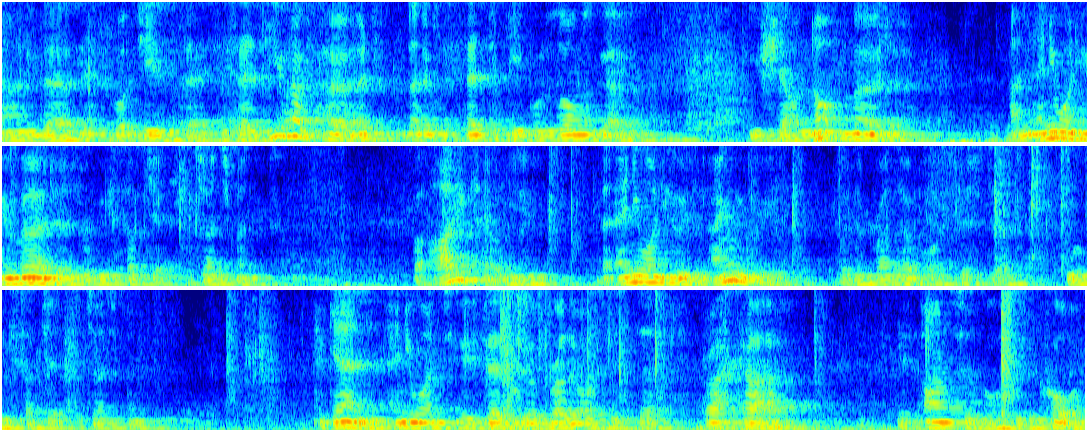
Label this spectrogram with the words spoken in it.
And uh, this is what Jesus says. He says, You have heard that it was said to people long ago, You shall not murder, and anyone who murders will be subject to judgment. But I tell you that anyone who is angry with a brother or sister will be subject to judgment. Again, anyone who says to a brother or sister, Raca, is answerable to the court.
